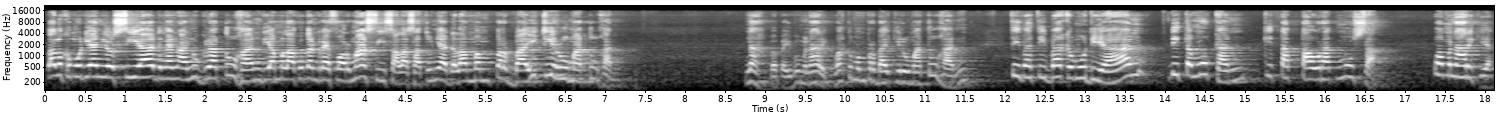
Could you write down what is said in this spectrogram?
Lalu kemudian Yosia dengan anugerah Tuhan dia melakukan reformasi salah satunya adalah memperbaiki rumah Tuhan. Nah, Bapak Ibu menarik, waktu memperbaiki rumah Tuhan, tiba-tiba kemudian ditemukan kitab Taurat Musa. Wah, menarik ya.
